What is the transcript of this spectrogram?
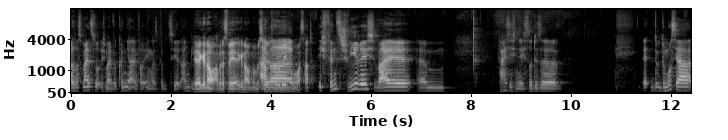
Also was meinst du? Ich meine, wir können ja einfach irgendwas reduziert anbieten. Ja, genau, aber das wäre, genau, man müsste ja erst mal Aber- überlegen, ob man was hat. Ich finde es schwierig, weil, ähm, weiß ich nicht, so diese. äh, Du, du musst ja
